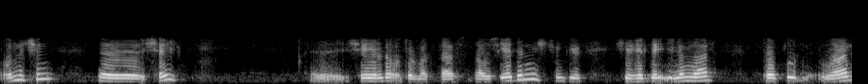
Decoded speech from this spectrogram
Onun için e, şey e, şehirde oturmak tavsiye edilmiş. Çünkü şehirde ilim var, toplum var,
